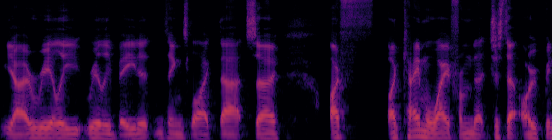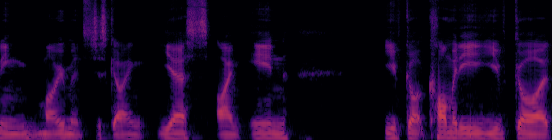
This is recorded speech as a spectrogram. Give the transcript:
you know really really beat it and things like that. So I I came away from that just that opening moments, just going, yes, I'm in. You've got comedy, you've got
